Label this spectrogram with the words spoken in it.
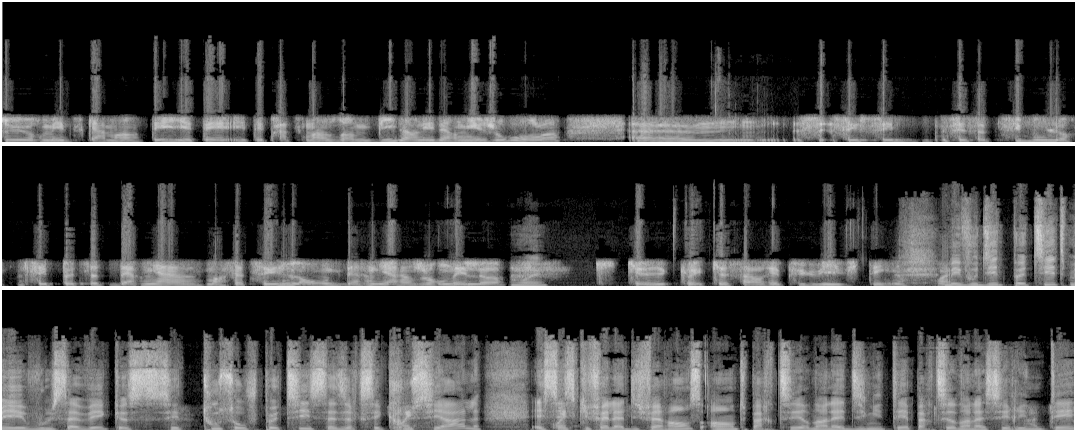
surmédicamenté, il était, il était pratiquement zombie dans les derniers jours. Euh, c'est, c'est, c'est ce petit bout-là, ces petites dernières, en fait, ces longues dernières journées-là. Oui que, que, que, ça aurait pu lui éviter. Mais vous dites petite, mais vous le savez que c'est tout sauf petit, c'est-à-dire que c'est crucial. Et c'est ce qui fait la différence entre partir dans la dignité, partir dans la sérénité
